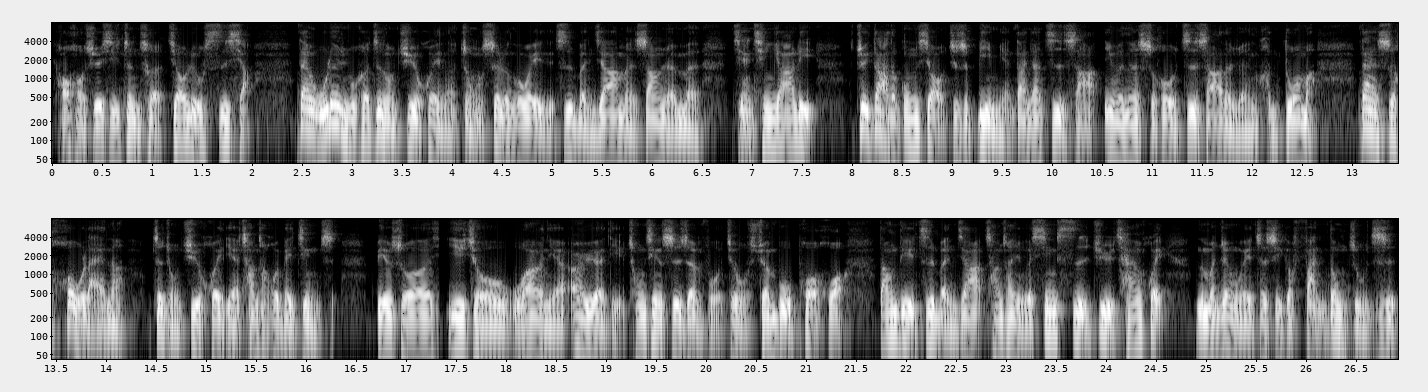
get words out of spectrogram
好好学习政策，交流思想。但无论如何，这种聚会呢，总是能够为资本家们、商人们减轻压力。最大的功效就是避免大家自杀，因为那时候自杀的人很多嘛。但是后来呢，这种聚会也常常会被禁止。比如说，一九五二年二月底，重庆市政府就宣布破获当地资本家常常有个新四聚餐会，那么认为这是一个反动组织，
